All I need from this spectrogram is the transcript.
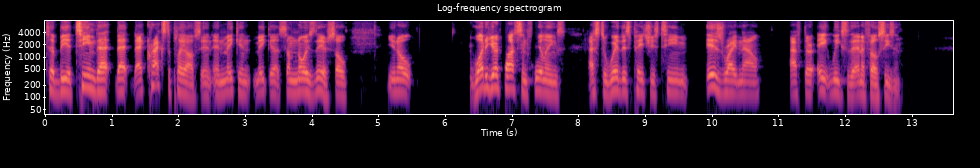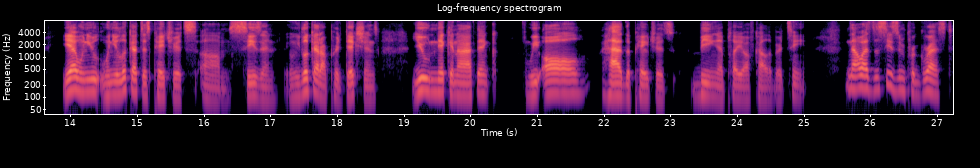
to be a team that that that cracks the playoffs and and making make some noise there. So, you know, what are your thoughts and feelings as to where this Patriots team is right now after eight weeks of the NFL season? Yeah, when you when you look at this Patriots um season, when you look at our predictions, you, Nick, and I, I think we all had the Patriots being a playoff caliber team. Now, as the season progressed,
